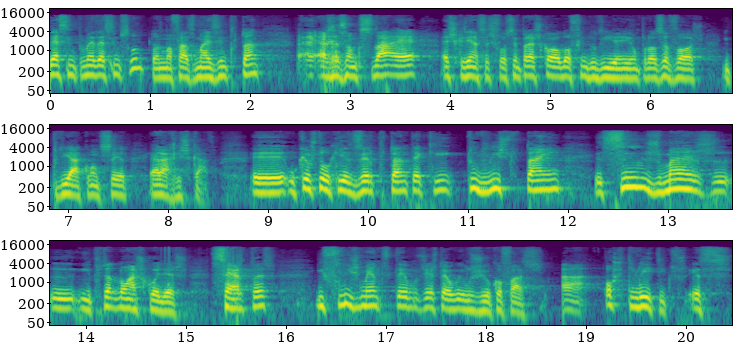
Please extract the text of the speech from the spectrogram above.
11 primeiro, 12 segundo, estão numa fase mais importante. A, a razão que se dá é as crianças fossem para a escola, ao fim do dia iam para os avós e podia acontecer, era arriscado. Eh, o que eu estou aqui a dizer, portanto, é que tudo isto tem eh, ses, mas, eh, e portanto não há escolhas certas, e felizmente temos, este é o elogio que eu faço, aos políticos, esses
